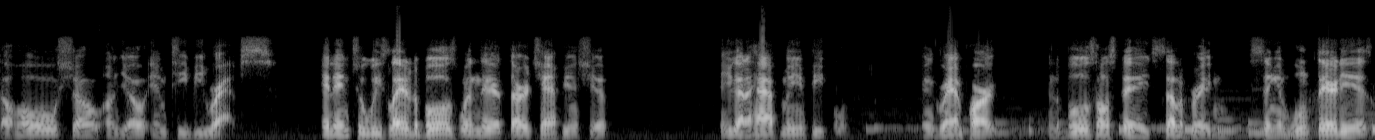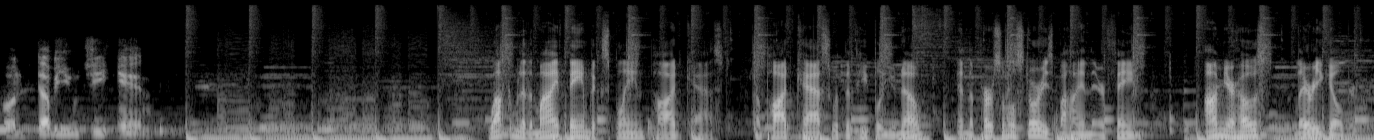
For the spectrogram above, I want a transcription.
the whole show on Yo MTV Raps. And then two weeks later, the Bulls win their third championship. And you got a half million people in Grant Park and the Bulls on stage celebrating, singing Whoop There It Is on WGN. Welcome to the My Famed Explained podcast, a podcast with the people you know and the personal stories behind their fame. I'm your host, Larry Gilbert.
